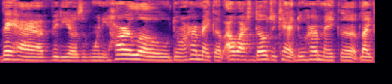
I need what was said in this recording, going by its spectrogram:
They have videos of Winnie Harlow doing her makeup. I watch Doja Cat do her makeup. Like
